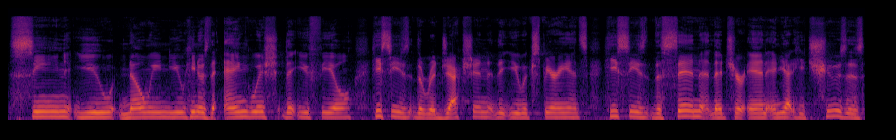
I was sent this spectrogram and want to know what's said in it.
seen you, knowing you. He knows the anguish that you feel. He sees the rejection that you experience. He sees the sin that you're in, and yet He chooses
